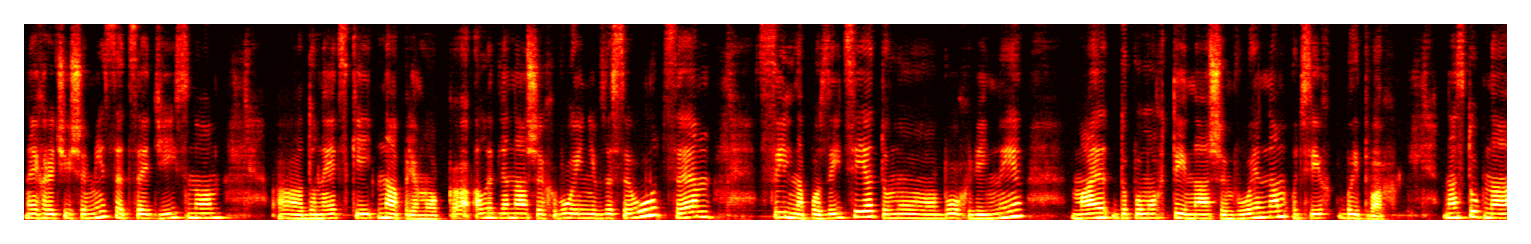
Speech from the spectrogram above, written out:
найгарячіше місце це дійсно. Донецький напрямок. Але для наших воїнів ЗСУ це сильна позиція, тому Бог війни має допомогти нашим воїнам у цих битвах. Наступне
